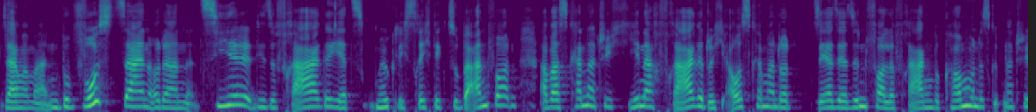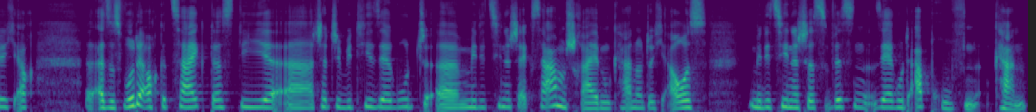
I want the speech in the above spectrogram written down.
sagen wir mal, ein Bewusstsein oder ein Ziel, diese Frage jetzt möglichst richtig zu beantworten. Aber es kann natürlich je nach Frage durchaus kann man dort sehr, sehr sinnvolle Fragen bekommen. Und es gibt natürlich auch, also es wurde auch gezeigt, dass die äh, ChatGPT sehr gut äh, medizinische Examen schreiben kann und durchaus medizinisches Wissen sehr gut abrufen kann.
